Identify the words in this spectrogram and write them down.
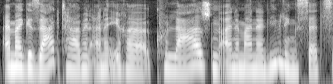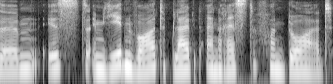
einmal gesagt haben in einer Ihrer Collagen, eine meiner Lieblingssätze ist, in jedem Wort bleibt ein Rest von dort.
